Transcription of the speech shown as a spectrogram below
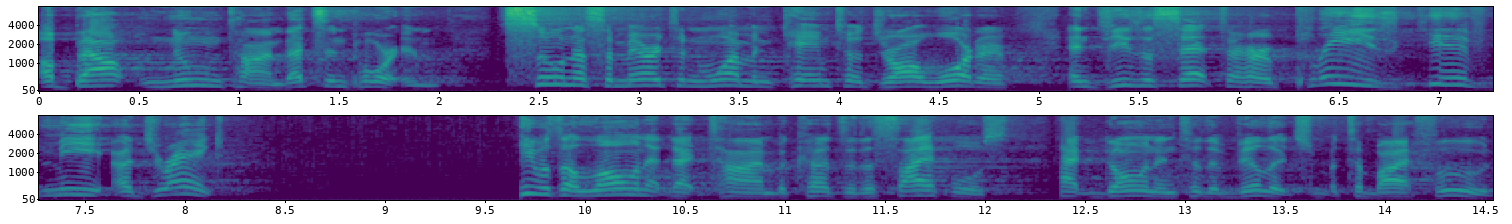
about noontime. That's important. Soon a Samaritan woman came to draw water, and Jesus said to her, Please give me a drink. He was alone at that time because the disciples had gone into the village to buy food.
